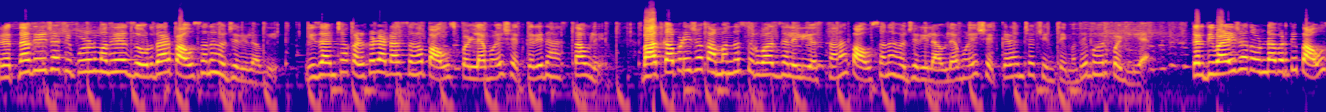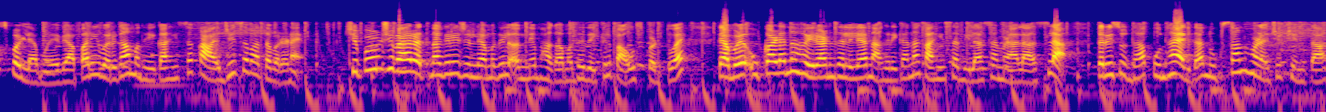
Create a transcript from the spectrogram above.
रत्नागिरीच्या चिपळूणमध्ये जोरदार पावसानं हजेरी लावली. विजांच्या कडकडाटासह पाऊस पडल्यामुळे शेतकरी धास्तावले. भात कापणीच्या कामांना सुरुवात झालेली असताना पावसानं हजेरी लावल्यामुळे शेतकऱ्यांच्या चिंतेमध्ये भर पडली आहे. तर दिवाळीच्या तोंडावरती पाऊस पडल्यामुळे व्यापारी वर्गामध्ये काहीसं काळजीचं वातावरण आहे. चिपळूणशिवाय रत्नागिरी जिल्ह्यामधील अन्य भागामध्ये देखील पाऊस पडतोय. त्यामुळे उकाड्यानं हैराण झालेल्या नागरिकांना काहीसा दिलासा मिळाला असला तरी सुद्धा पुन्हा एकदा नुकसान होण्याची चिंता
